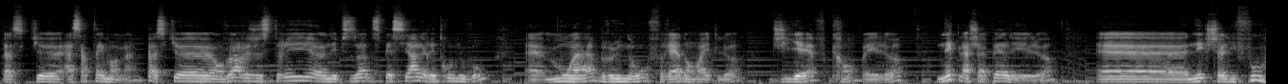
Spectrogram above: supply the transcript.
parce que à certains moments, parce qu'on veut enregistrer un épisode spécial rétro nouveau. Euh, moi, Bruno, Fred, on va être là. JF, Cromp est là. Nick Lachapelle est là. Euh, Nick Chalifou,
